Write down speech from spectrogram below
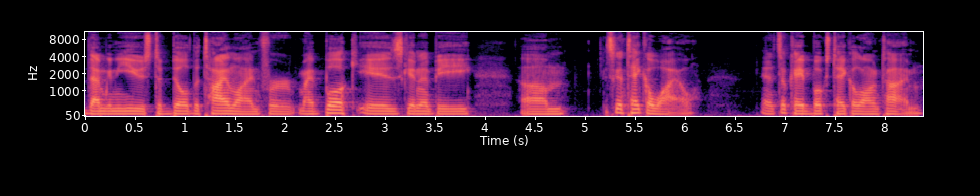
that I'm going to use to build the timeline for my book is going to be um, it's going to take a while, and it's okay. Books take a long time,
